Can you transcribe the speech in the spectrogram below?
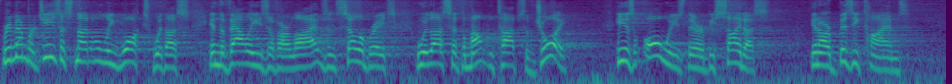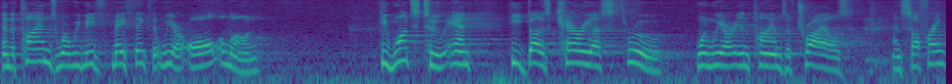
Remember, Jesus not only walks with us in the valleys of our lives and celebrates with us at the mountaintops of joy, He is always there beside us in our busy times and the times where we may, may think that we are all alone, He wants to and He does carry us through when we are in times of trials and suffering.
